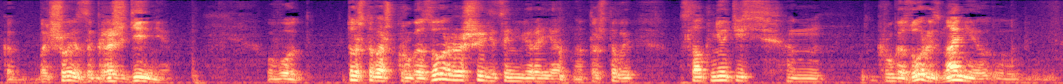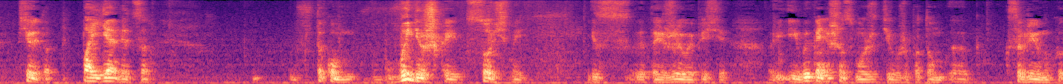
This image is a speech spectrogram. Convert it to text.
как большое заграждение. Вот. То, что ваш кругозор расширится невероятно, то, что вы столкнетесь, кругозор и знания, все это появится в таком выдержкой сочной из этой живописи. И вы, конечно, сможете уже потом э, к современным э,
